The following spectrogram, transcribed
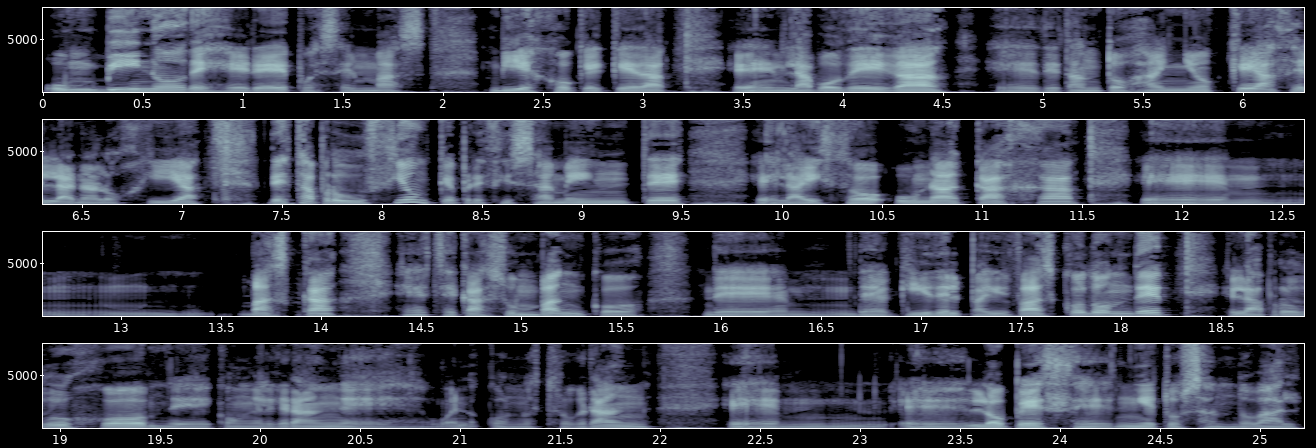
un vino de Jerez, pues el más viejo que queda en la bodega eh, de tantos años, que hace la analogía de esta producción que precisamente eh, la hizo una caja eh, vasca, en este caso un banco de, de aquí del País Vasco, donde la produjo eh, con el gran, bueno, con nuestro gran eh, López Nieto Sandoval.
